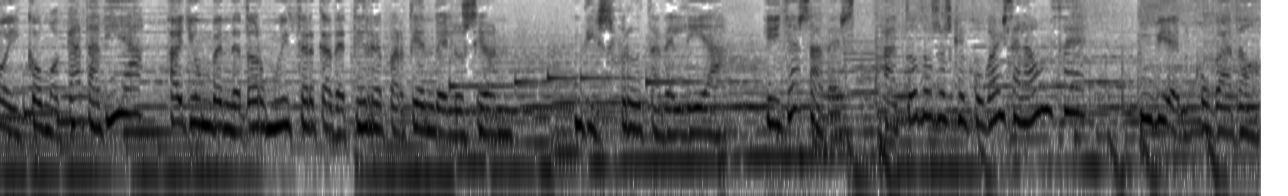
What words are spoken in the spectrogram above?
Hoy, como cada día, hay un vendedor muy cerca de ti repartiendo ilusión. Disfruta del día. Y ya sabes, a todos los que jugáis a la 11, bien jugado.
